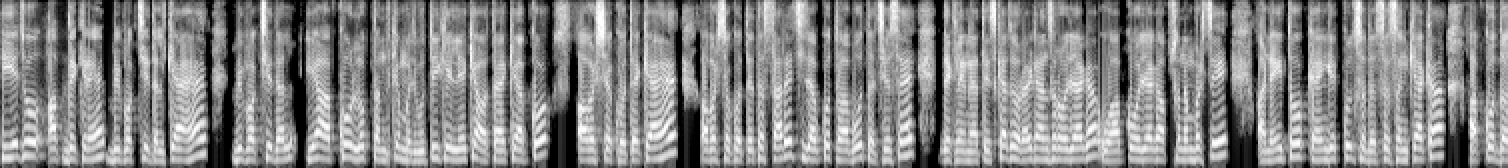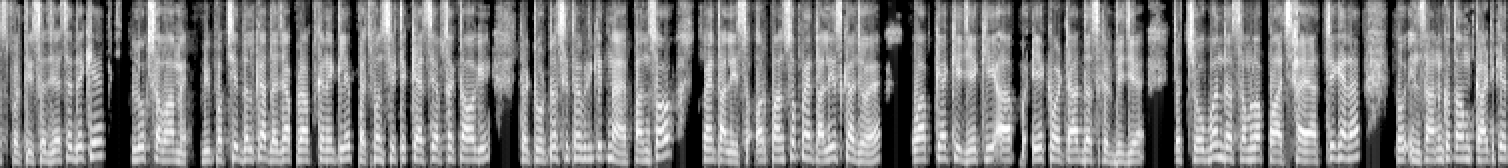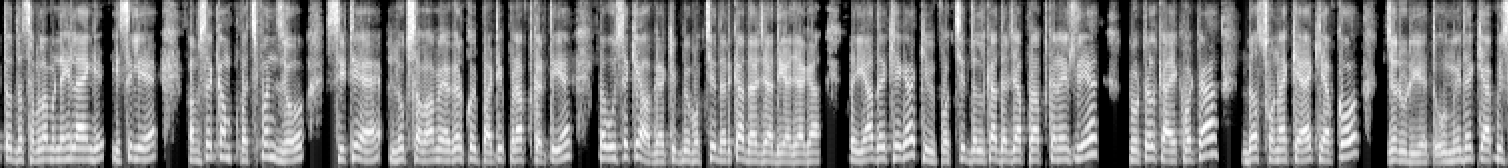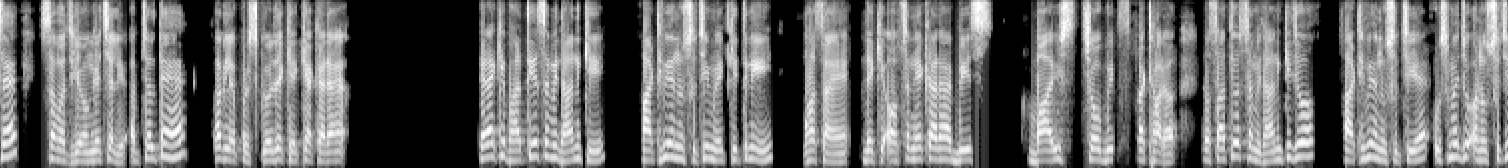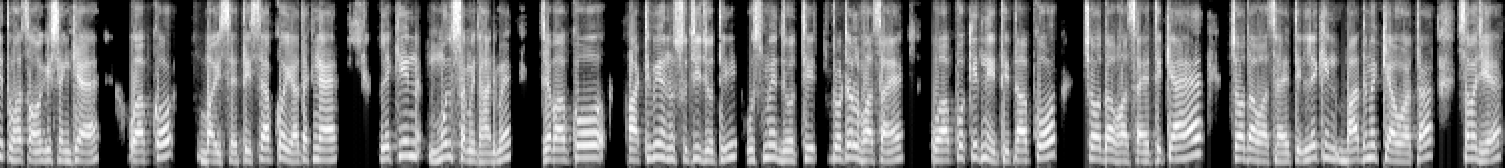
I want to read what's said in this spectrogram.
ये जो आप देख रहे हैं, विपक्षी दल क्या है? विपक्षी दल यह आपको लोकतंत्र के मजबूती के लिए क्या होता है कि आपको आवश्यक होता है। क्या है? आवश्यक होते हैं। तो सारे चीज़ आपको थोड़ा बहुत अच्छे से देख लेना है। तो इसका जो राइट आंसर हो जाएगा, वो आपको हो जाएगा ऑप्शन नंबर से और नहीं तो कहेंगे कुल सदस्य संख्या का आपको दस प्रतिशत। जैसे देखिए, लोकसभा में विपक्षी दल का दर्जा प्राप्त करने के लिए पचपन सीटें कैसे आवश्यकता होगी? तो टोटल सीट अभी कितना है? पाँच और पाँच का जो है, वो आप क्या कीजिए कि आप एक बटा कर दीजिए। तो चौवन है, ठीक है ना? तो इंसान को तो हम काट के तो दशमलव में नहीं लाएँगे। इसीलिए कम से कम पचपन जो सीटें हैं लोकसभा में अगर कोई पार्टी प्राप्त करती है, तब उसे क्या होगा कि विपक्षी दल का दर्जा दिया जाएगा। तो याद रखिएगा कि विपक्षी दल का दर्जा प्राप्त करने के लिए टोटल का एक बटा दस होना क्या है कि आपको ज़रूरी है। तो उम्मीद है कि आप इसे समझ गए होंगे। चलिए, अब चलते हैं अगले प्रश्न को। देखिए, क्या कह रहा है? कह रहा है कि भारतीय संविधान की आठवीं अनुसूची में कितनी भाषाएँ देखिए, ऑप्शन ए कह रहा है बीस, बाईस, चौबीस, अठारह। तो साथियों, संविधान की जो आठवीं अनुसूची है। उसमें जो अनुसूचित भाषाओं की संख्या है, वो आपको बाईस है तो इससे आपको याद रखना है। लेकिन मूल संविधान में जब आपको आठवीं अनुसूची जो थी, उसमें जो थी टोटल भाषाएँ, वो आपको कितनी थी? तो आपको चौदह भाषाएँ थी। क्या है? चौदह भाषाएँ थी। लेकिन बाद में क्या हुआ था? समझिए,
